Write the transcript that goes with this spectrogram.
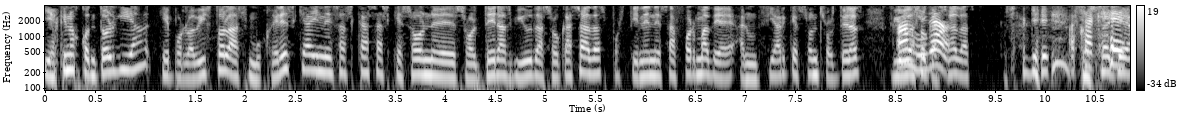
Y es que nos contó el guía que por lo visto las mujeres que hay en esas casas que son eh, solteras, viudas o casadas, pues tienen esa forma de anunciar que son solteras, viudas ah, o casadas. O sea que,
